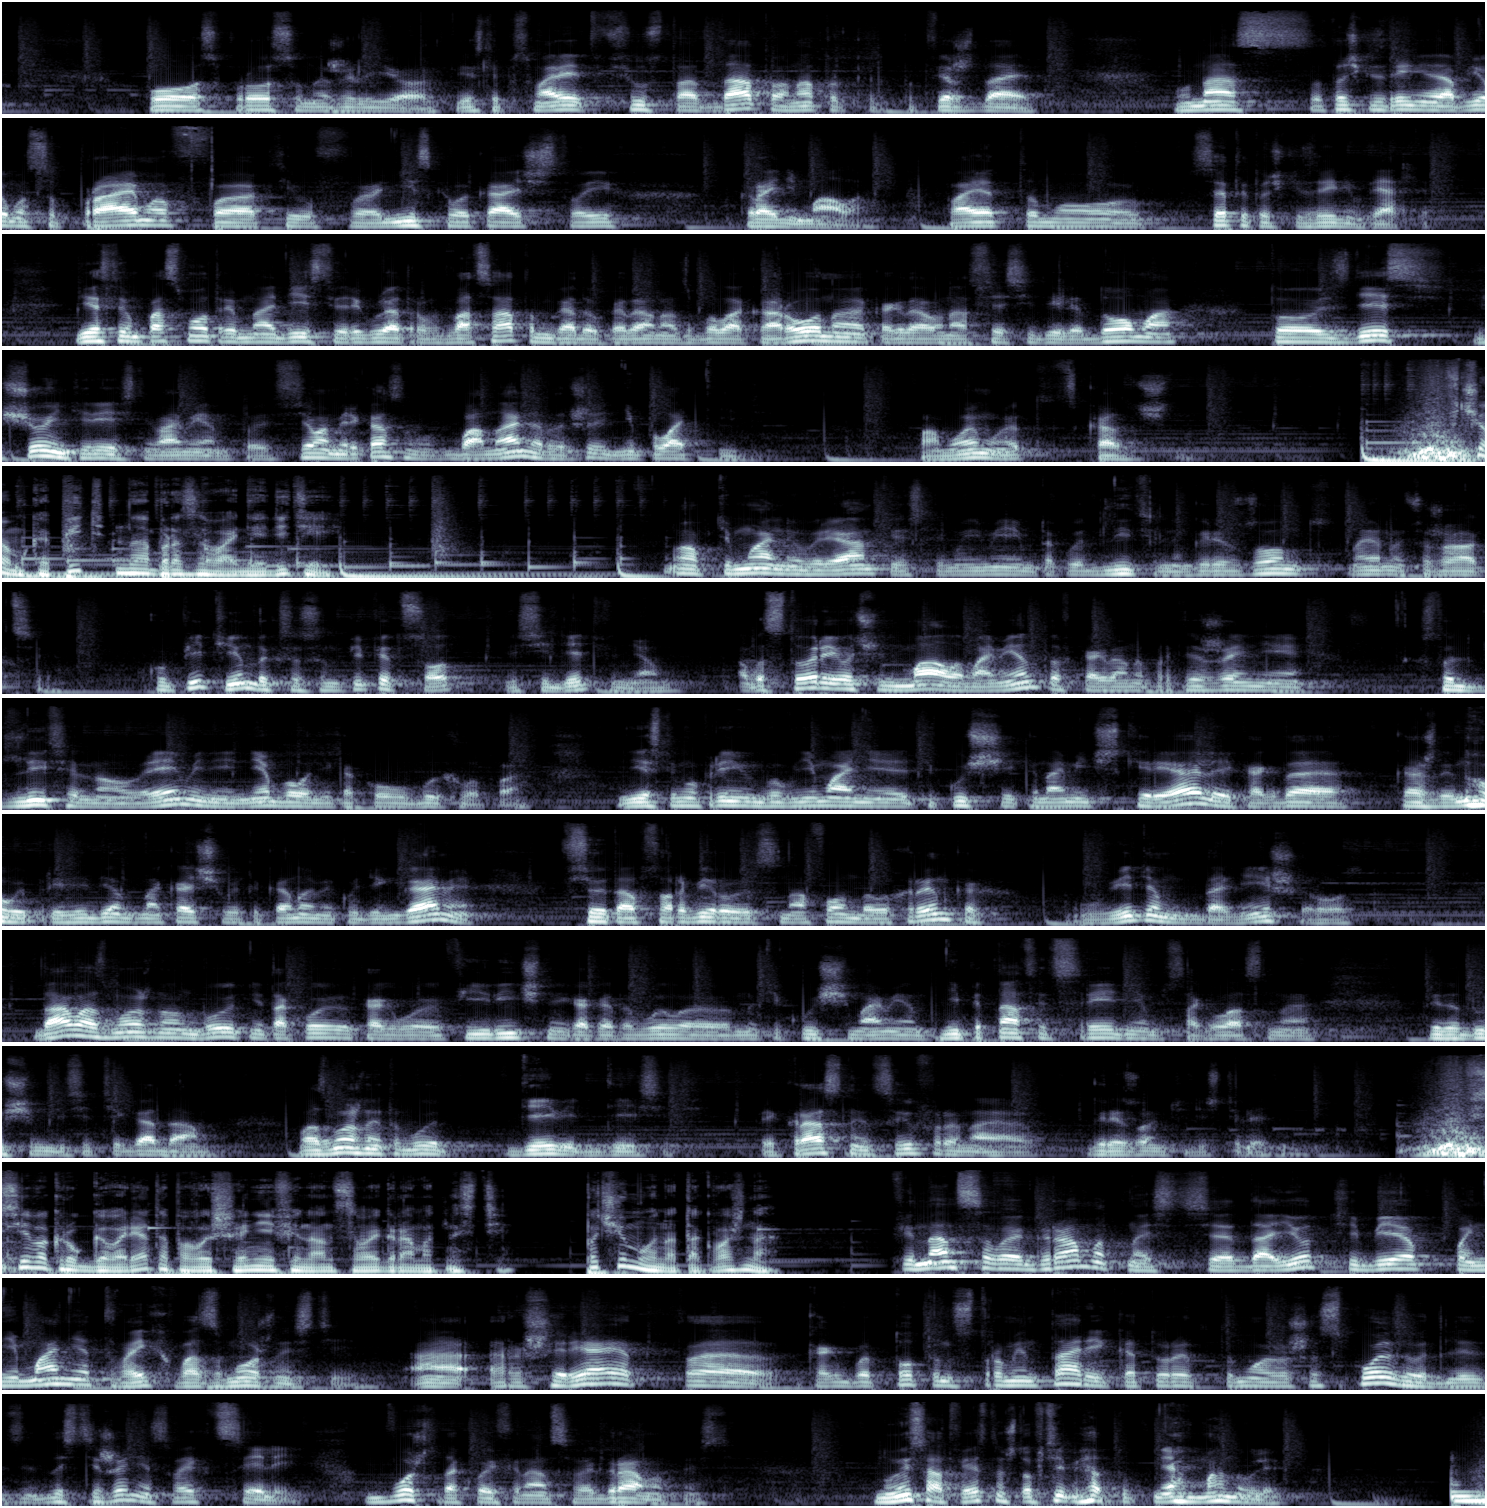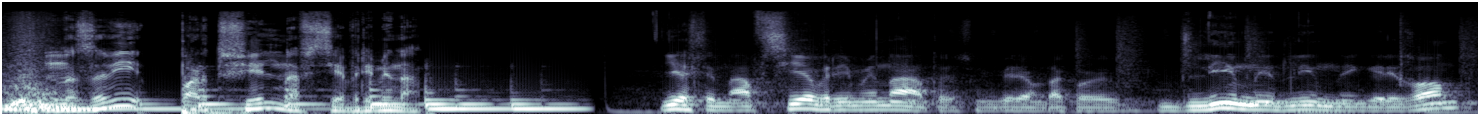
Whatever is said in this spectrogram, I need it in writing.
по спросу на жилье. Если посмотреть всю стат-дату, она только подтверждает. У нас с точки зрения объема субпраймов, активов низкого качества, их крайне мало. Поэтому с этой точки зрения вряд ли. Если мы посмотрим на действия регуляторов в 2020 году, когда у нас была корона, когда у нас все сидели дома, то здесь еще интереснее момент. То есть всем американцам банально разрешили не платить. По-моему, это сказочно. В чем копить на образование детей? Ну, оптимальный вариант, если мы имеем такой длительный горизонт, наверное, все же акции. Купить индекс S&P 500 и сидеть в нем. А в истории очень мало моментов, когда на протяжении столь длительного времени не было никакого выхлопа. Если мы примем во внимание текущие экономические реалии, когда каждый новый президент накачивает экономику деньгами, все это абсорбируется на фондовых рынках, увидим дальнейший рост. Да, возможно, он будет не такой как бы фееричный, как это было на текущий момент. Не 15 в среднем, согласно предыдущим 10 годам. Возможно, это будет 9-10. Прекрасные цифры на горизонте десятилетнем. Все вокруг говорят о повышении финансовой грамотности. Почему она так важна? Финансовая грамотность дает тебе понимание твоих возможностей, расширяет а, как бы тот инструментарий, который ты можешь использовать для достижения своих целей. Вот что такое финансовая грамотность. Ну и, соответственно, чтобы тебя тут не обманули. Назови портфель на все времена. Если на все времена, то есть мы берем такой длинный-длинный горизонт,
